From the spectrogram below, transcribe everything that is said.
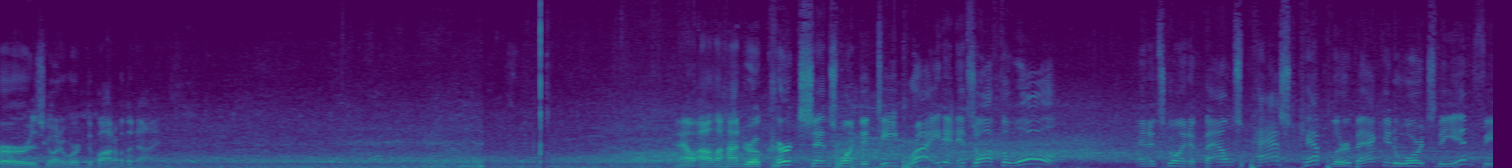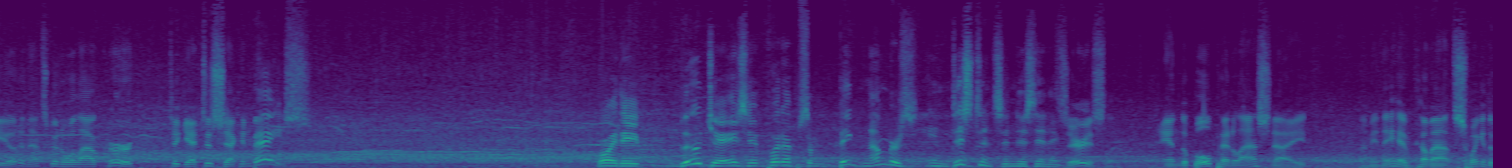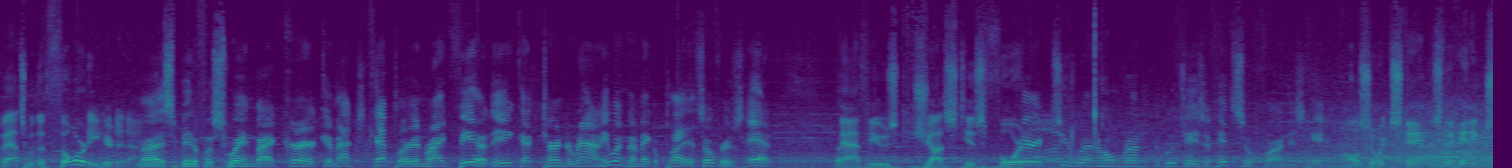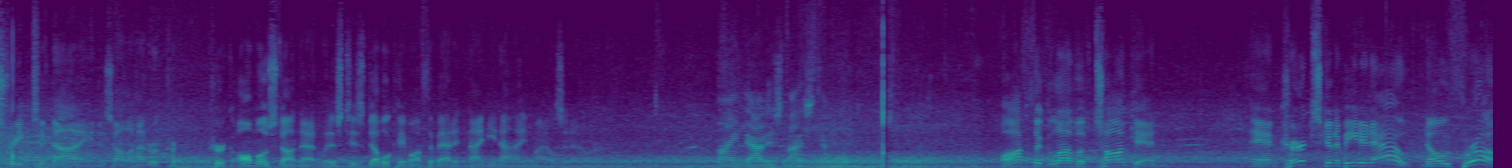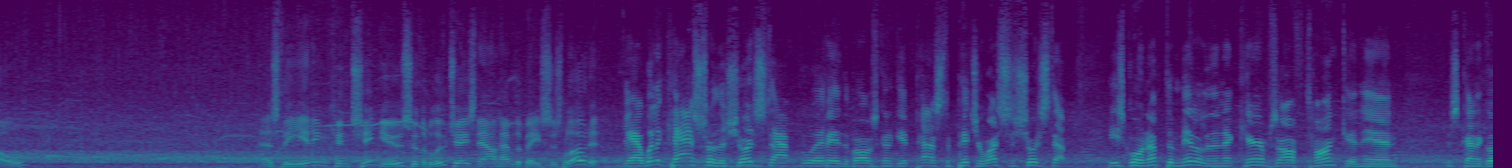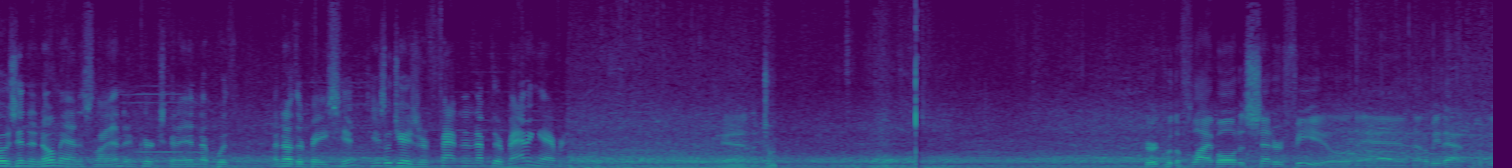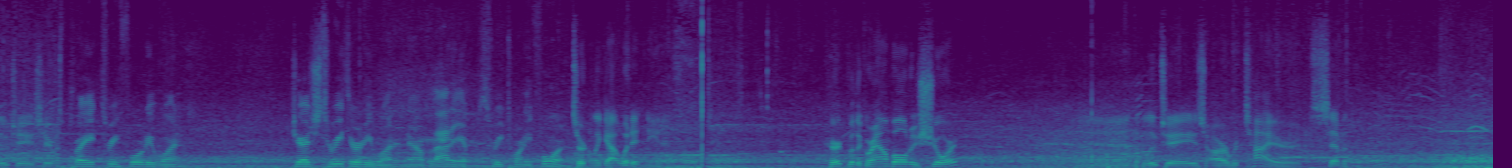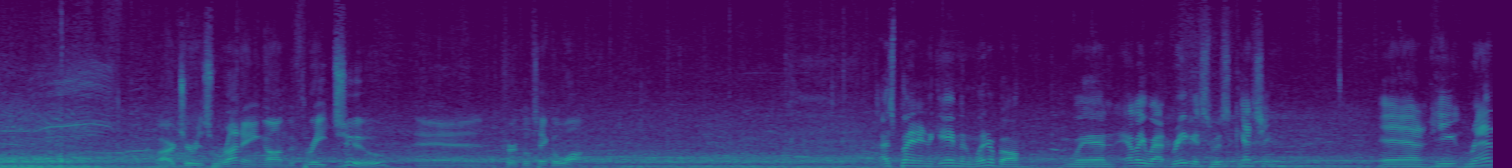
Burr is going to work the bottom of the ninth. Now Alejandro Kirk sends one to deep right, and it's off the wall. And it's going to bounce past Kepler back in towards the infield, and that's going to allow Kirk to get to second base. Boy, the Blue Jays have put up some big numbers in distance in this inning. Seriously. And the bullpen last night, I mean, they have come out swinging the bats with authority here tonight. Well, that's a beautiful swing by Kirk. And Max Kepler in right field, he got turned around. He wasn't going to make a play. It's over his head. Matthews just his fourth. Third two-run home run the Blue Jays have hit so far in this game. Also extends the hitting streak to nine as Alejandro Kirk, Kirk almost on that list. His double came off the bat at 99 miles an hour. Find out his last time. Off the glove of Tonkin. And Kirk's going to beat it out. No throw. As the inning continues, and the Blue Jays now have the bases loaded. Yeah, Willi Castro, the shortstop, uh, the ball was going to get past the pitcher. Watch the shortstop. He's going up the middle, and then it caroms off Tonkin, and just kind of goes into no man's land, and Kirk's going to end up with another base hit. His Blue Jays are fattening up their batting average. And Kirk with a fly ball to center field, and that'll be that for the Blue Jays here. Played 341. Judge 331, and now Vladdy up to 324. Certainly got what it needed. Kirk with a ground ball to short. And the Blue Jays are retired. Seventh. Archer is running on the 3 2, and Kirk will take a walk. I was playing in a game in winter ball when Ellie Rodriguez was catching, and he ran.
